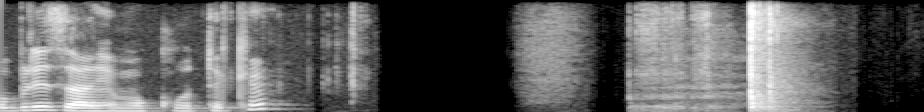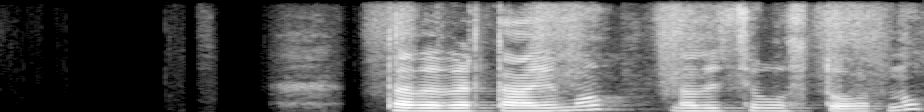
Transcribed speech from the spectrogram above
Обрізаємо кутики. Та вивертаємо на лицеву сторону.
